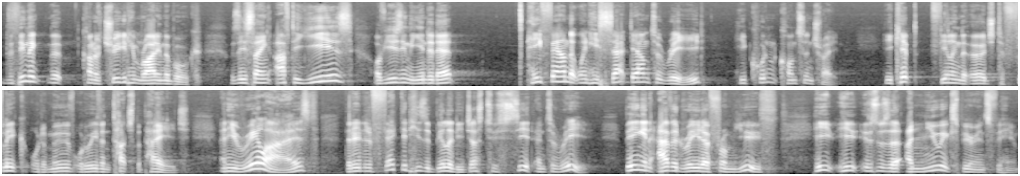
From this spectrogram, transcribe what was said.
the thing that, that kind of triggered him writing the book was he's saying, after years of using the internet, he found that when he sat down to read, he couldn't concentrate. He kept feeling the urge to flick or to move or to even touch the page. And he realized that it had affected his ability just to sit and to read. Being an avid reader from youth, he, he, this was a, a new experience for him.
